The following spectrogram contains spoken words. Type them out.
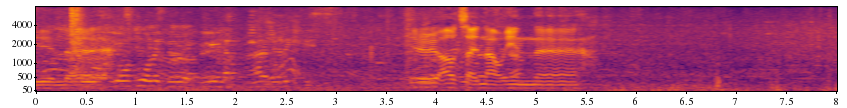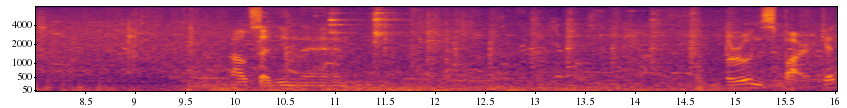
Uh, we're outside now in uh, outside in uh, Brunnsparken.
